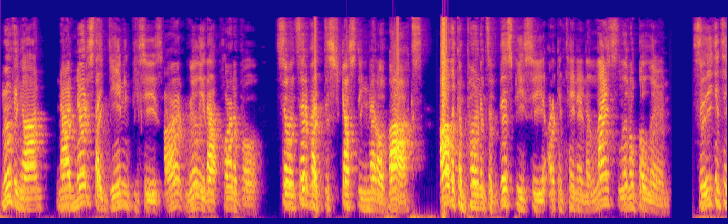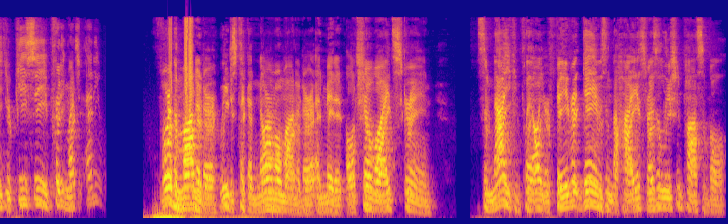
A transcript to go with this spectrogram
Moving on, now I've noticed that gaming PCs aren't really that portable. So instead of a disgusting metal box, all the components of this PC are contained in a nice little balloon. So you can take your PC pretty much anywhere. For the monitor, we just took a normal monitor and made it ultra wide screen. So now you can play all your favorite games in the highest resolution possible.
